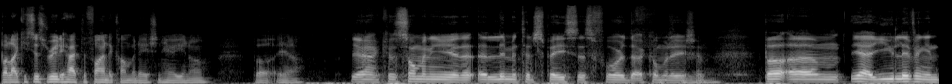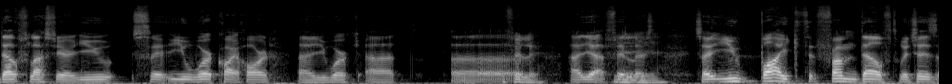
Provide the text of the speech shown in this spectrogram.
but like it's just really hard to find accommodation here. You know. But yeah. Yeah, because so many uh, uh, limited spaces for the accommodation. But um, yeah, you living in Delft last year, you say you work quite hard. Uh, you work at uh, fiddler. Uh, yeah, fiddlers. Yeah, So you biked from Delft, which is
